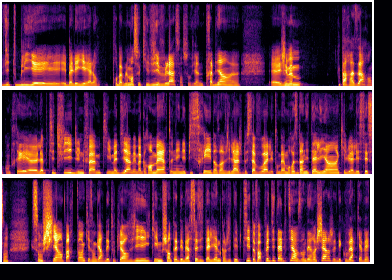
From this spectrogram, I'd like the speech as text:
vite oublié et balayé. Alors probablement ceux qui vivent là s'en souviennent très bien. J'ai même par hasard rencontré euh, la petite fille d'une femme qui m'a dit Ah, mais ma grand-mère tenait une épicerie dans un village de Savoie. Elle est tombée amoureuse d'un Italien qui lui a laissé son, son chien en partant, qu'ils ont gardé toute leur vie, qui me chantait des berceuses italiennes quand j'étais petite. Enfin, petit à petit, en faisant des recherches, j'ai découvert qu'il y avait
